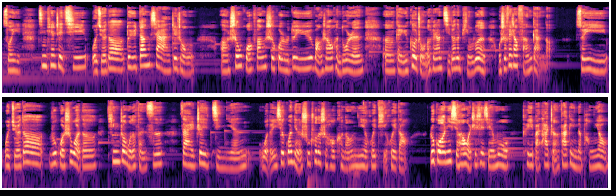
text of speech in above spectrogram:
所以今天这期，我觉得对于当下这种，呃，生活方式，或者对于网上有很多人，嗯，给予各种的非常极端的评论，我是非常反感的。所以我觉得，如果是我的听众、我的粉丝，在这几年我的一些观点的输出的时候，可能你也会体会到。如果你喜欢我这期节目，可以把它转发给你的朋友，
